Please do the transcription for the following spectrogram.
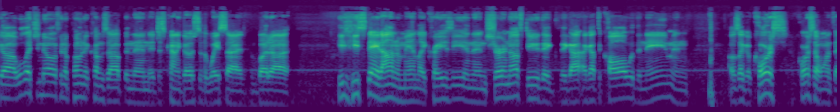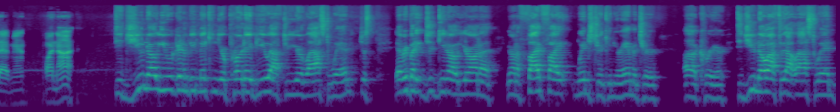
uh, we'll let you know if an opponent comes up, and then it just kind of goes to the wayside. But uh, he he stayed on him, man, like crazy, and then sure enough, dude, they they got I got the call with the name, and I was like, of course, of course, I want that, man. Why not? Did you know you were going to be making your pro debut after your last win? Just everybody, you know, you're on a you're on a five fight win streak in your amateur uh, career. Did you know after that last win,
